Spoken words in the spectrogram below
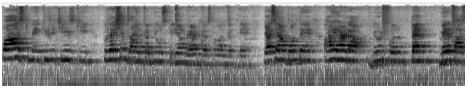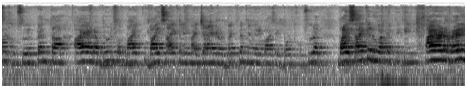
पास्ट में किसी चीज़ पोजेशन ज़ाहिर करनी हो, उसके लिए हम हैड का इस्तेमाल करते हैं। जैसे आप बोलते हैं I had a beautiful pen मेरे पास एक खूबसूरत पेन था। I had a beautiful bike bicycle in my child और बचपन में मेरे पास एक बहुत खूबसूरत बाईसाइकिल हुआ करती थी। I had a very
